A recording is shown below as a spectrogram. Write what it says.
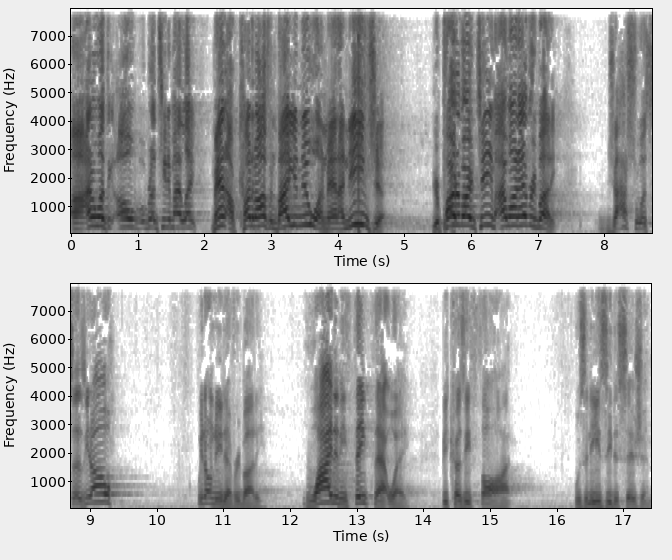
I don't want the, oh, Brother TJ, my leg. Man, I'll cut it off and buy you a new one, man. I need you. You're part of our team. I want everybody. Joshua says, you know, we don't need everybody. Why did he think that way? Because he thought was an easy decision.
